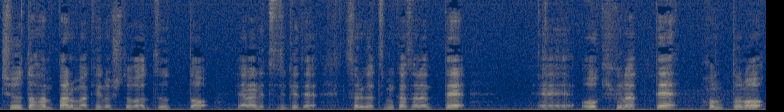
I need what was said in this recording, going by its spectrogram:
中途半端な負けの人はずっとやられ続けてそれが積み重なって、えー、大きくなって本当の、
